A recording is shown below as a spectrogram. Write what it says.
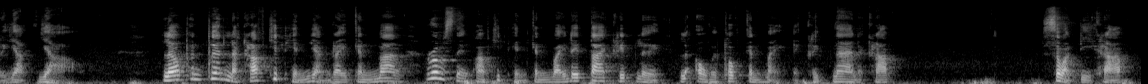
ระยะยาว แล้วเพื่อนๆล่ะครับ คิดเห็นอย่างไรกันบ้าง ร่วมแสดงความคิดเห็นกันไว้ได้ใต้คลิปเลย และเอาไว้พบกันใหม่ในคลิปหน้านะครับ สวัสดีครับ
